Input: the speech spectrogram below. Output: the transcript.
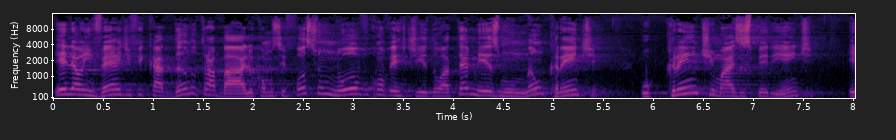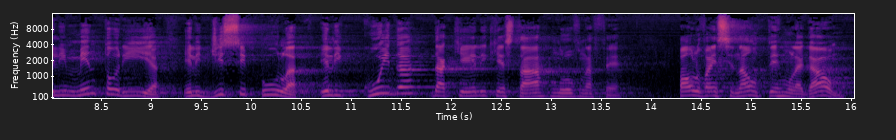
ele ao invés de ficar dando trabalho como se fosse um novo convertido ou até mesmo um não crente, o crente mais experiente, ele mentoria, ele discipula, ele cuida daquele que está novo na fé. Paulo vai ensinar um termo legal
